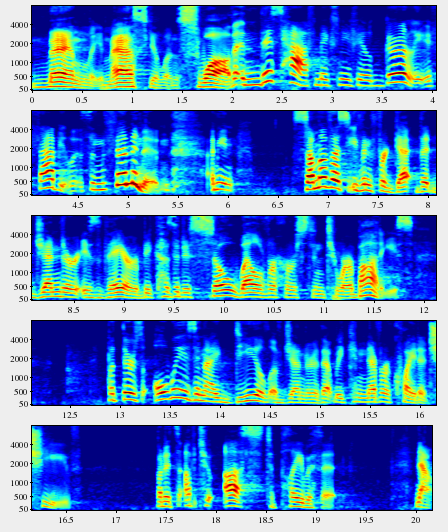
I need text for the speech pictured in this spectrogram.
manly, masculine, suave, and this half makes me feel girly, fabulous, and feminine? I mean, some of us even forget that gender is there because it is so well rehearsed into our bodies. But there's always an ideal of gender that we can never quite achieve. But it's up to us to play with it. Now,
